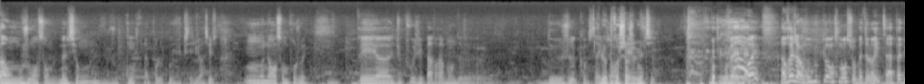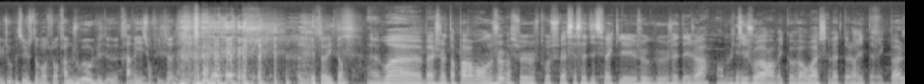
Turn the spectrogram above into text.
bah on joue ensemble, même si on joue contre là pour le coup vu que c'est du versus, on est ensemble pour jouer. Et euh, du coup, j'ai pas vraiment de de jeu comme ça. Le prochain jeu multi. On verra, ouais. Après, j'ai un gros coup de cœur en ce moment sur Battle Rite, ça va pas du tout parce que justement, je suis en train de jouer au lieu de travailler sur Flipzone. Et toi, Victor? Euh, moi, euh, bah, j'attends pas vraiment de jeu parce que je trouve que je suis assez satisfait avec les jeux que j'ai déjà en multijoueur avec Overwatch et Battle Rite avec Paul,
